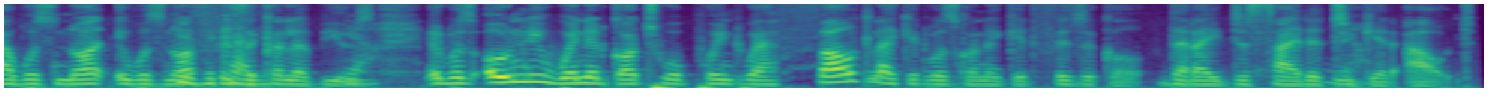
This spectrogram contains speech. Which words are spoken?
I was not. It was not Physically, physical abuse. yeah. It was only when it got to a point where I felt like it was going to get physical that I decided to Yeah. get out.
